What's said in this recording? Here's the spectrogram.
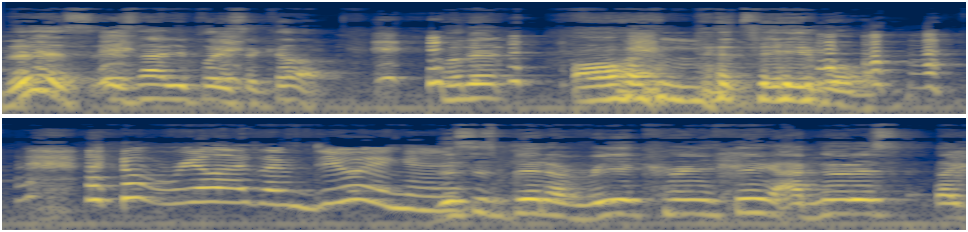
This is how you place a cup. Put it on the table. I don't realize I'm doing it. This has been a reoccurring thing. I've noticed like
